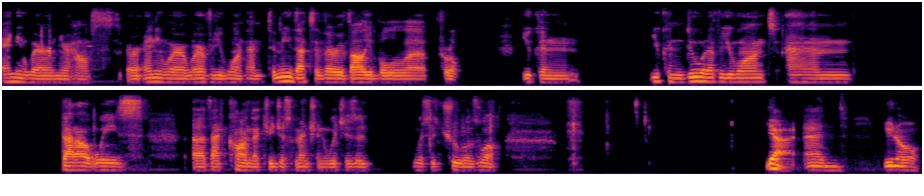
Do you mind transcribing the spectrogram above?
anywhere in your house or anywhere wherever you want, and to me, that's a very valuable uh, pro. You can you can do whatever you want, and that outweighs uh, that con that you just mentioned, which is a which is true as well. Yeah, and you know,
